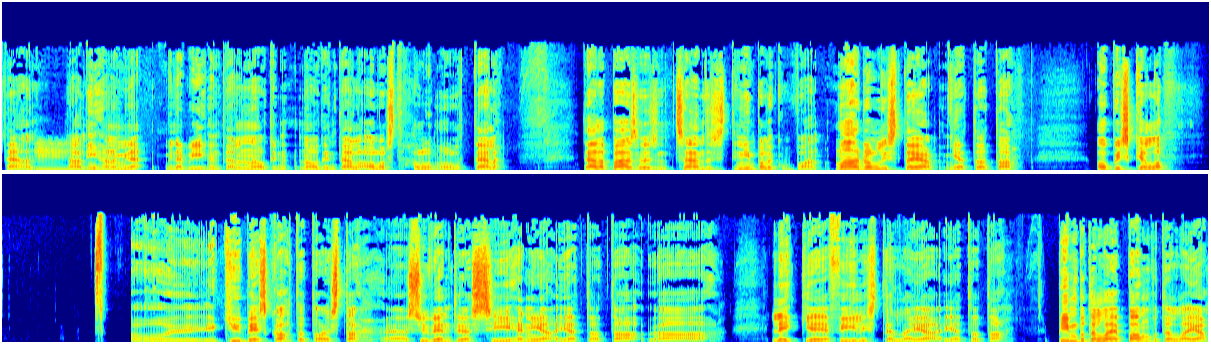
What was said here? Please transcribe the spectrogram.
Tämä on, mm. Tää on ihana, minä, minä viihdyn täällä, nautin, nautin täällä olosta, haluan olla täällä, täällä pääsääntöisesti niin paljon kuin vaan mahdollista ja, ja tota, opiskella Cubase 12, ää, syventyä siihen ja, ja tota, ää, leikkiä ja fiilistellä ja, ja tota, pimputella ja pamputella ja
